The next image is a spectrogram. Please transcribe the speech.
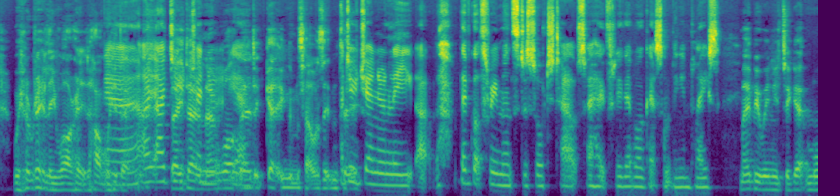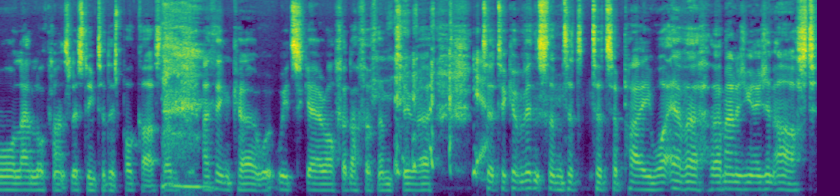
we're really worried aren't we Yeah, that I, I do they don't know what yeah. they're getting themselves into I do genuinely. Uh, they've got three months to sort it out, so hopefully they will get something in place. Maybe we need to get more landlord clients listening to this podcast then i think uh, we'd scare off enough of them to uh, Yeah. to, to convince them to, to, to pay whatever their managing agent asked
